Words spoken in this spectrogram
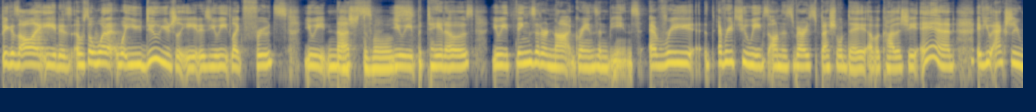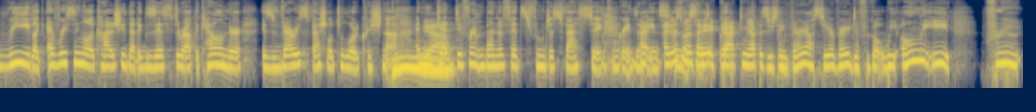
because all I eat is so what what you do usually eat is you eat like fruits, you eat nuts, Vegetables. you eat potatoes, you eat things that are not grains and beans. Every every two weeks on this very special day of Ekadashi, and if you actually read like every single Ekadashi that exists throughout the calendar is very special to Lord Krishna, mm, and you Yeah. get different benefits from just fasting from grains and beans. I just want to say times. it cracked me up as you're saying very austere, very difficult. We only eat fruit,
